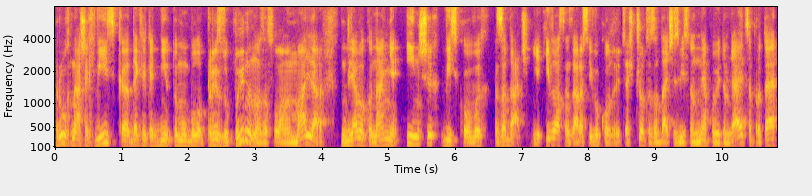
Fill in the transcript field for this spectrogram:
рух наших військ декілька днів тому було призупинено за словами Малляр для виконання інших військових задач, які власне зараз і виконуються. Що це задачі, звісно, не повідомляється. Проте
